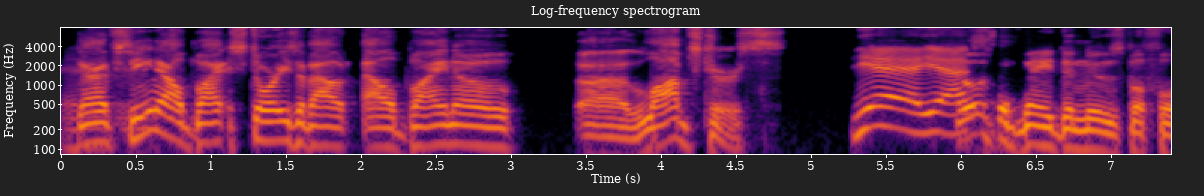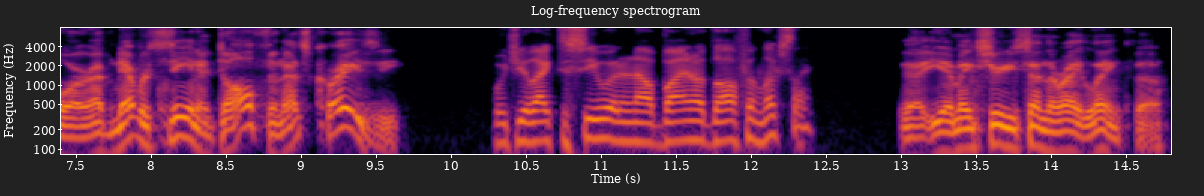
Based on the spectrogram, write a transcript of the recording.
And- Now I've seen albi- stories about albino uh, lobsters. Yeah, yeah. Those have made the news before. I've never seen a dolphin. That's crazy. Would you like to see what an albino dolphin looks like? Yeah, yeah. Make sure you send the right link though.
